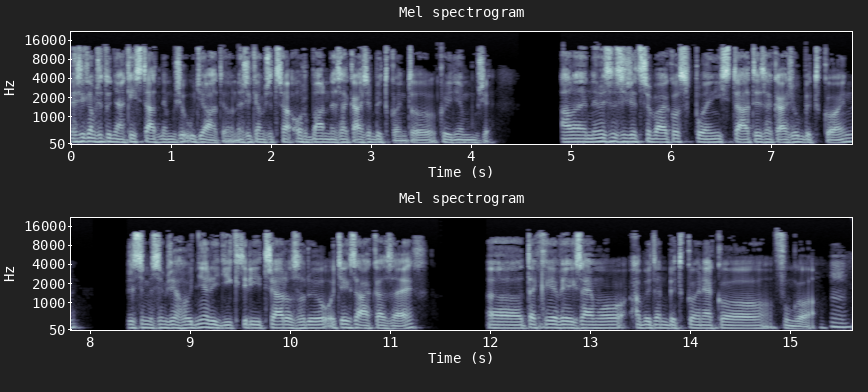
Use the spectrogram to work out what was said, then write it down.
neříkám, že to nějaký stát nemůže udělat, jo? neříkám, že třeba Orbán nezakáže Bitcoin, to klidně může. Ale nemyslím si, že třeba jako Spojený státy zakážou Bitcoin, že si myslím, že hodně lidí, kteří třeba rozhodují o těch zákazech, uh, tak je v jejich zájmu, aby ten Bitcoin jako fungoval. Hmm.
